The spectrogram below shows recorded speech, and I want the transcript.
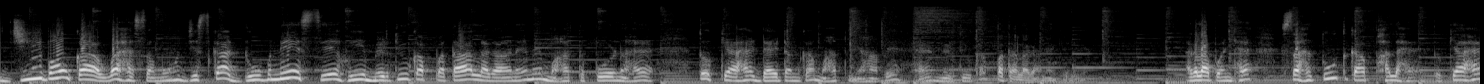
जीवों का वह समूह जिसका डूबने से हुई मृत्यु का पता लगाने में महत्वपूर्ण है। तो क्या है डाइटम का महत्व यहाँ पे है मृत्यु का पता लगाने के लिए? अगला पॉइंट है, सहतूत का फल है। तो क्या है?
